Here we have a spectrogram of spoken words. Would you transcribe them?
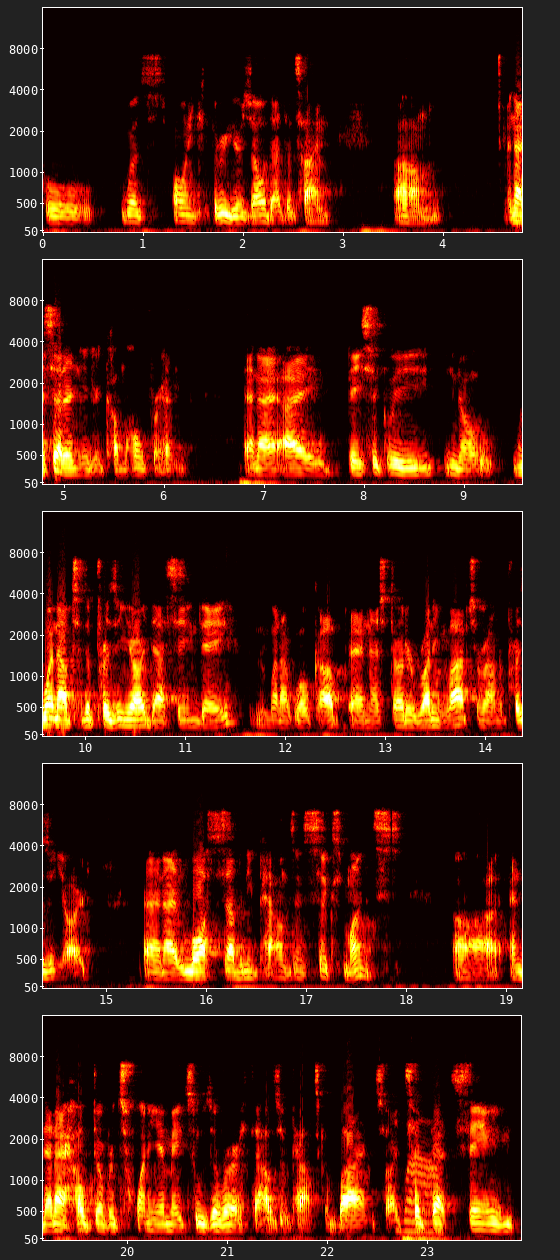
who was only three years old at the time. Um, and I said I needed to come home for him. And I, I basically, you know, went out to the prison yard that same day when I woke up and I started running laps around the prison yard and I lost 70 pounds in six months. Uh, and then I helped over 20 inmates was over a thousand pounds combined. So I wow. took that same,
